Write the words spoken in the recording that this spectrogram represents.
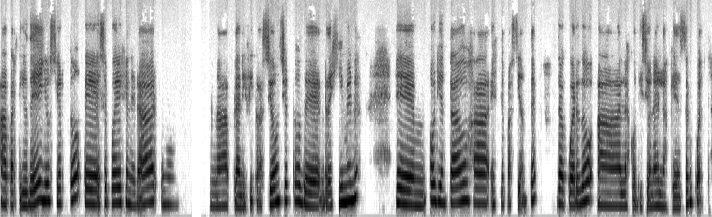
a partir de ello, ¿cierto? Eh, se puede generar una planificación, ¿cierto? De regímenes em, orientados a este paciente de acuerdo a las condiciones en las que se encuentra.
